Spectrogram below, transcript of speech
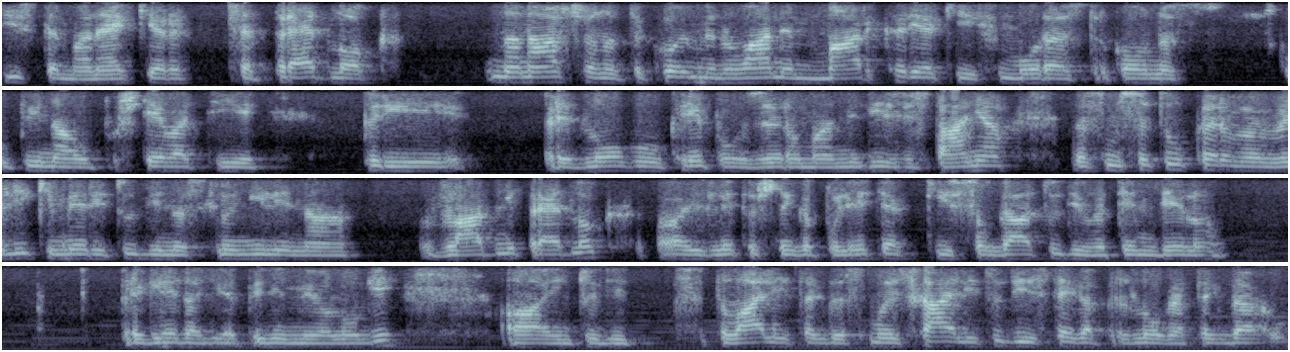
tistem, kjer se predlog nanaša na tako imenovane markerje, ki jih mora strokovna skupina upoštevati pri predlogu ukrepov oziroma analizi stanja, da smo se tu kar v veliki meri tudi naslonili na vladni predlog iz letošnjega poletja, ki so ga tudi v tem delu pregledali epidemiologi in tudi svetovali, tako da smo izhajali tudi iz tega predloga. Tako da v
